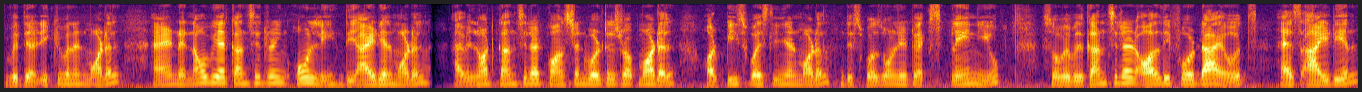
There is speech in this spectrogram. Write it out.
with their equivalent model. And now we are considering only the ideal model. I will not consider constant voltage drop model or piecewise linear model. This was only to explain you. So we will consider all the four diodes as ideal.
